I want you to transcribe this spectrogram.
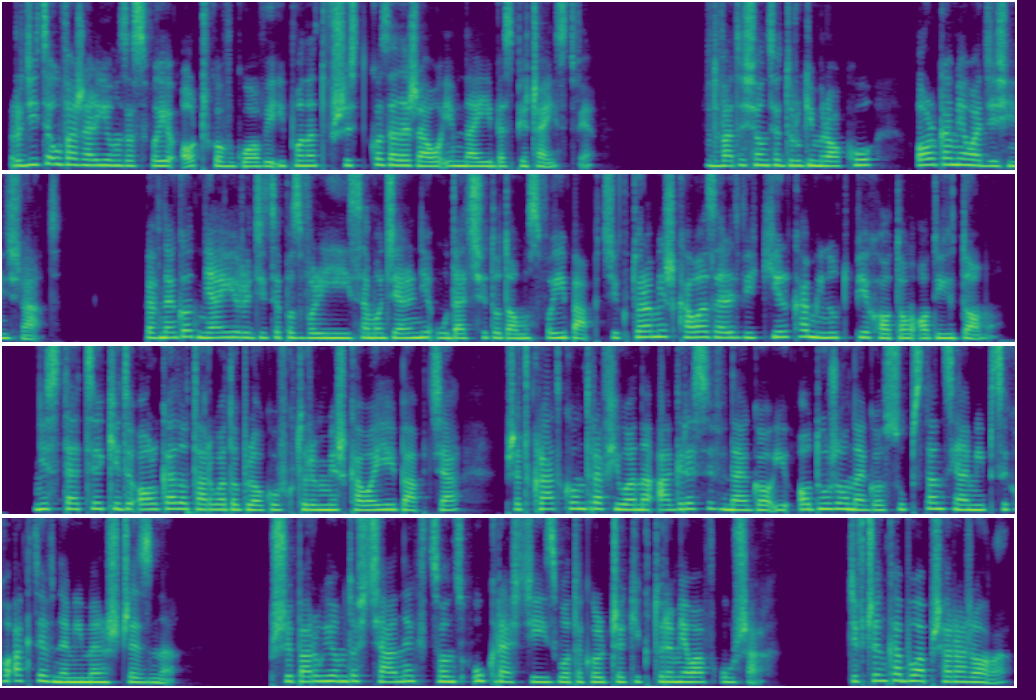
Rodzice uważali ją za swoje oczko w głowie i ponad wszystko zależało im na jej bezpieczeństwie. W 2002 roku Olga miała 10 lat. Pewnego dnia jej rodzice pozwolili jej samodzielnie udać się do domu swojej babci, która mieszkała zaledwie kilka minut piechotą od ich domu. Niestety, kiedy Olga dotarła do bloku, w którym mieszkała jej babcia, przed klatką trafiła na agresywnego i odurzonego substancjami psychoaktywnymi mężczyznę. Przyparł ją do ściany, chcąc ukraść jej złote kolczyki, które miała w uszach. Dziewczynka była przerażona.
